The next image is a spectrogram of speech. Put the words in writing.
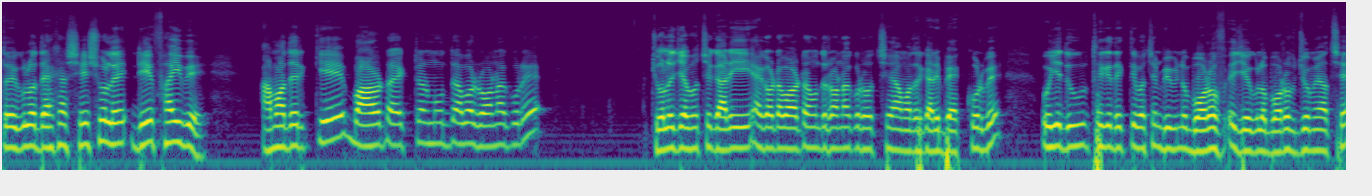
তো এগুলো দেখা শেষ হলে ডে ফাইভে আমাদেরকে বারোটা একটার মধ্যে আবার রওনা করে চলে যাবে হচ্ছে গাড়ি, এগারোটা, বারোটার মধ্যে রওনা করে হচ্ছে আমাদের গাড়ি ব্যাক করবে। ওই যে দূর থেকে দেখতে পাচ্ছেন বিভিন্ন বরফ, এই যেগুলো বরফ জমে আছে।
